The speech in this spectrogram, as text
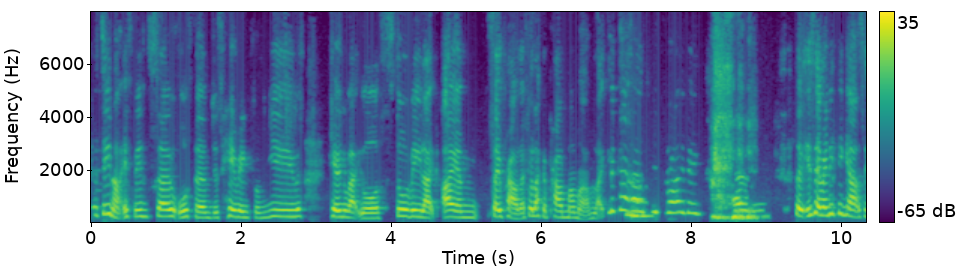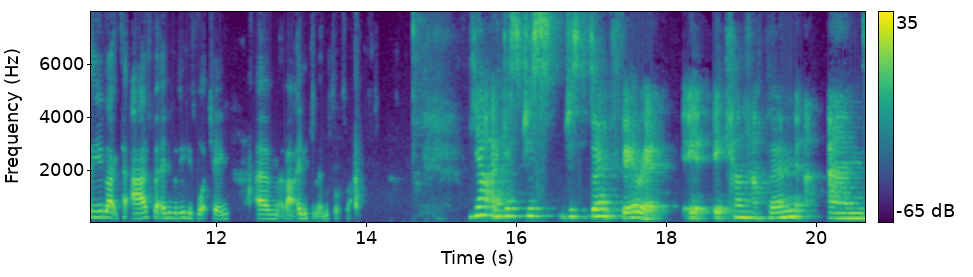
Christina, it's been so awesome just hearing from you, hearing about your story. Like, I am so proud. I feel like a proud mama. I'm like, look at her, she's thriving. Um, so, is there anything else that you'd like to add for anybody who's watching um, about anything that we've talked about? Yeah, I guess just just don't fear it. It it can happen, and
